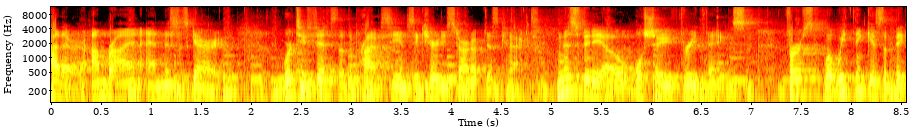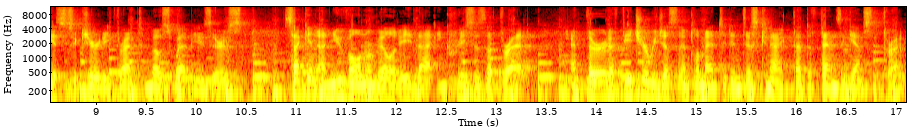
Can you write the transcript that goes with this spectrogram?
Hi there, I'm Brian and this is Gary. We're two-fifths of the privacy and security startup Disconnect. In this video, we'll show you three things. First, what we think is the biggest security threat to most web users. Second, a new vulnerability that increases the threat. And third, a feature we just implemented in Disconnect that defends against the threat.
